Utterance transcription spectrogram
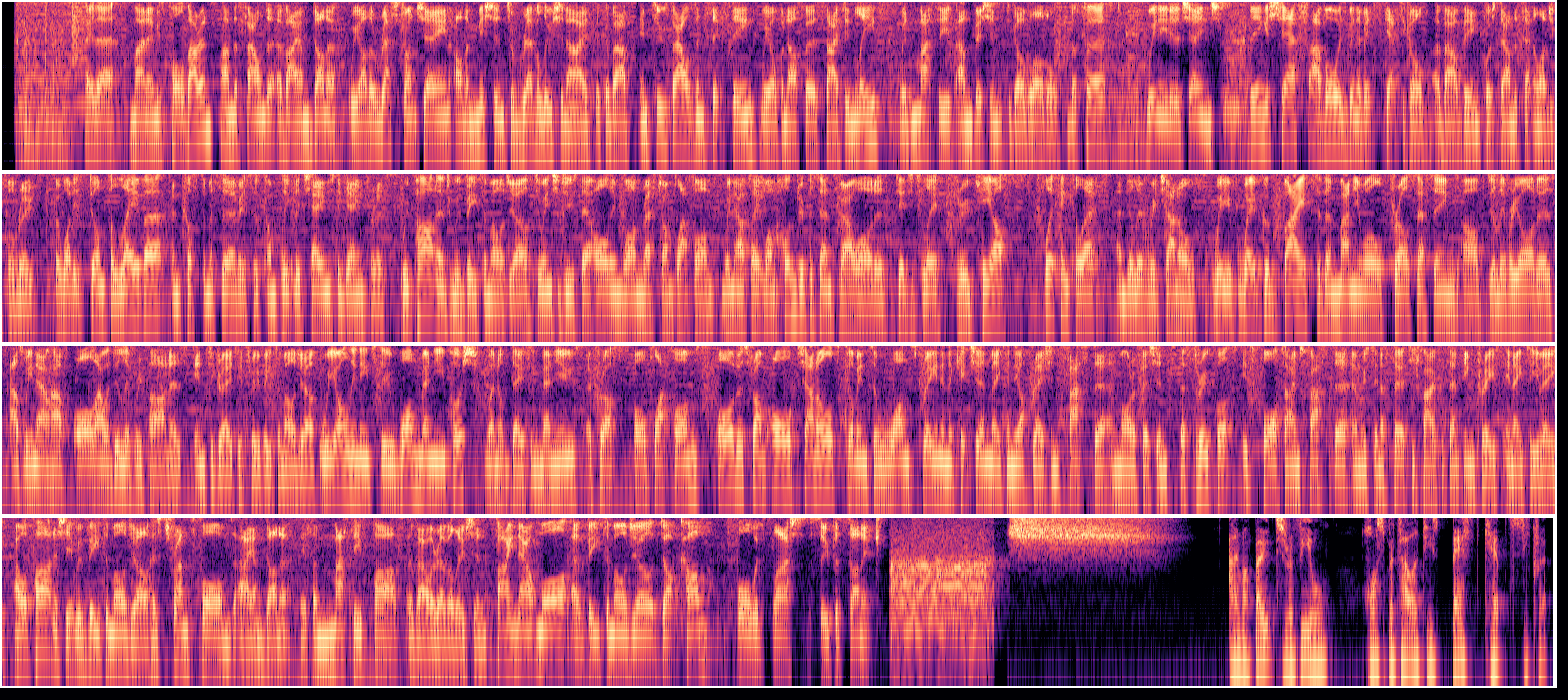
Hey there, my name is Paul Barron. I'm the founder of I Am Doner. We are the restaurant chain on a mission to revolutionise the kebab. In 2016, we opened our first site in Leeds with massive ambitions to go global. But first, we needed a change. Being a chef, I've always been a bit sceptical about being pushed down the technological route. But what it's done for labour and customer service has completely changed the game for us. We partnered with Vita Mojo to introduce their all in one restaurant platform. We now take 100% of our orders digitally through kiosks, click and collect, and delivery channels. We've waved goodbye to the manual processing of delivery orders as we now have all our delivery partners integrated through Vita Mojo. We only need to do one menu push when updating menus across all platforms. Orders from all channels come into one screen in the kitchen, making the operation faster and more efficient. The throughput is four times faster, and we've seen a 35% increase in ATV. Our partnership with Vita Mojo has transformed I Am Doner. It's a massive part of our revolution. Find out more at vitamojo.com forward slash supersonic. Shh. I'm about to reveal hospitality's best kept secret.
